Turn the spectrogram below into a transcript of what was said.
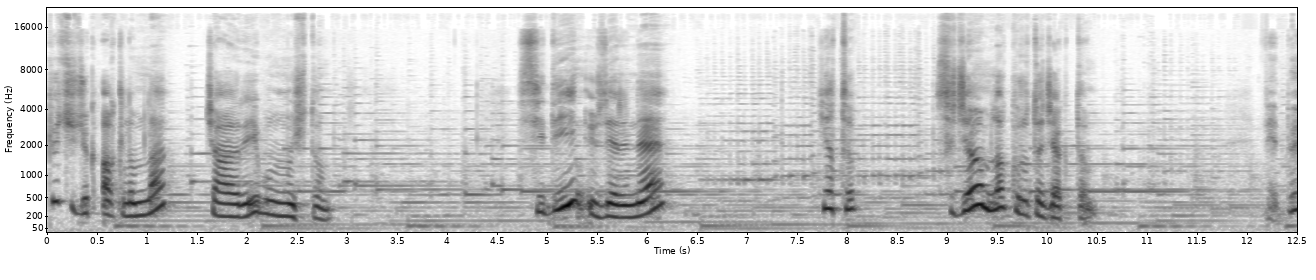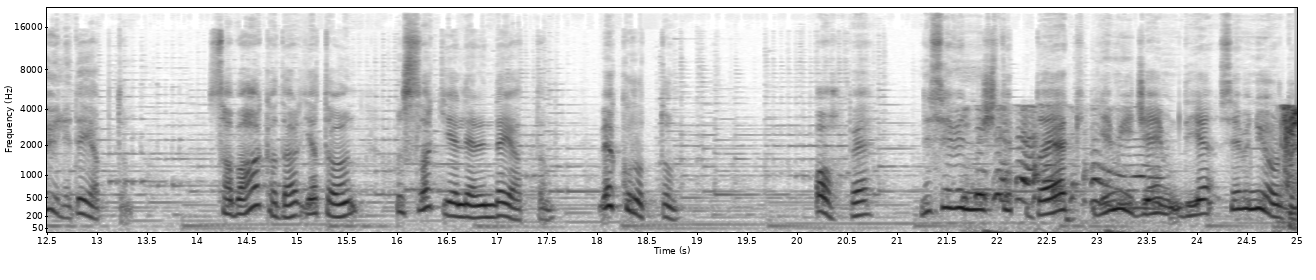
Küçücük aklımla çareyi bulmuştum. Sidiğin üzerine yatıp sıcağımla kurutacaktım. Ve böyle de yaptım. Sabaha kadar yatağın ıslak yerlerinde yattım ve kuruttum. Oh be, ne sevinmiştim. Dayak yemeyeceğim diye seviniyordum.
